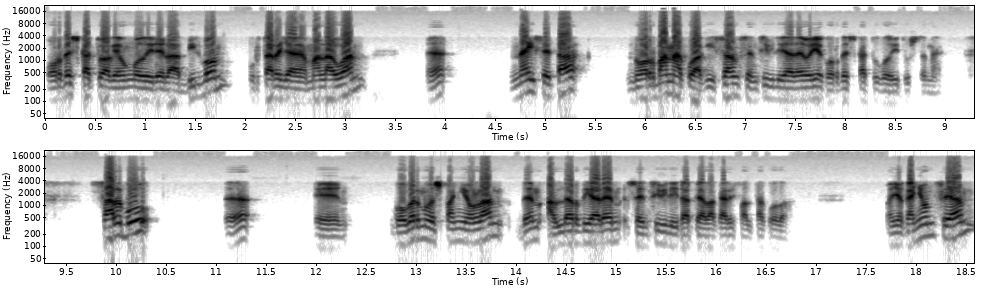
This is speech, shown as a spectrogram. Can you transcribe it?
ordezkatuak egongo direla Bilbon, urtarrila malauan, eh, naiz eta norbanakoak izan zentzibilidade horiek ordezkatuko dituztenak. Salbu, eh, en, gobernu espainolan den alderdiaren zentzibilitatea bakarri faltako da. Baina gainontzean,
